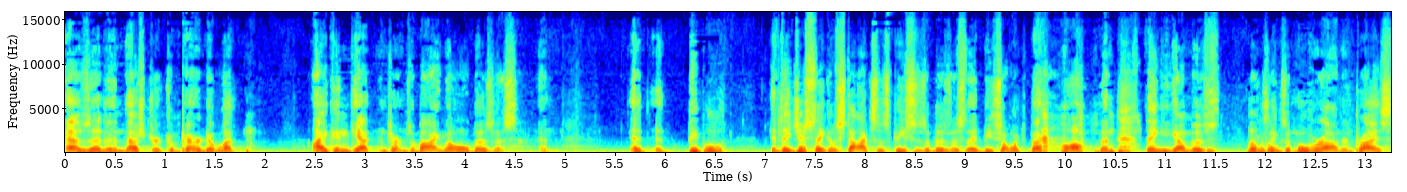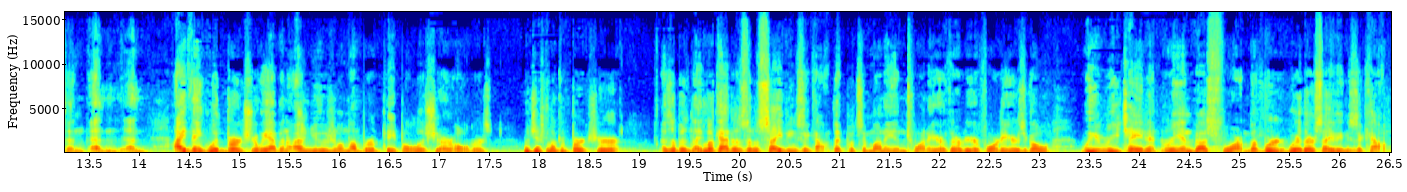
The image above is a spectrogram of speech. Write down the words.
as an investor compared to what I can get in terms of buying the whole business. And it, it, people if they just think of stocks as pieces of business, they'd be so much better off than thinking of as little things that move around in price. And, and, and I think with Berkshire, we have an unusual number of people as shareholders who just look at Berkshire as a business. They look at it as a savings account. They put some money in 20 or 30 or 40 years ago. We retain it and reinvest for them, but we're, we're their savings account.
